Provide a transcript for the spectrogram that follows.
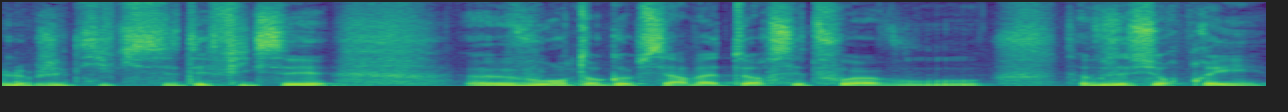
l'objectif qui s'était fixé. vous, en tant qu'observateur, cette fois, ça vous a surpris?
